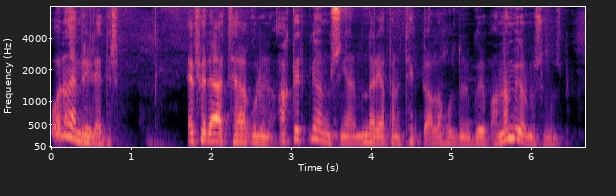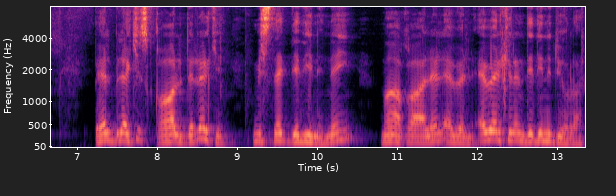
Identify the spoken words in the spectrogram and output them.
onun emriyledir. Efela tağulun akletmiyor musun? Yani bunları yapanın tek bir Allah olduğunu görüp anlamıyor musunuz? Bel bilakis gal derler ki misle dediğini ney? Ma galel evvel. Evvelkilerin dediğini diyorlar.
